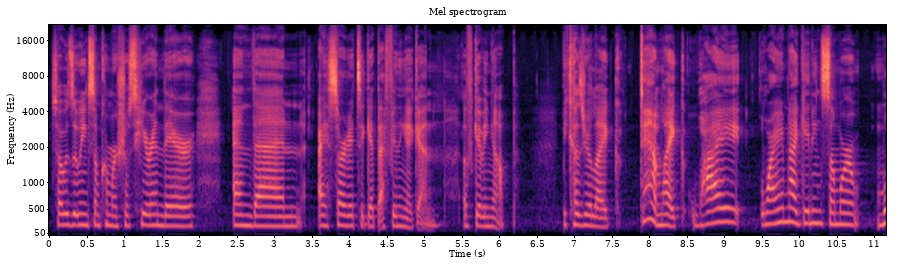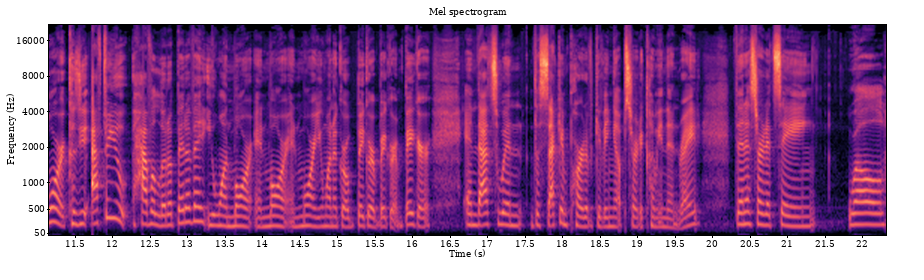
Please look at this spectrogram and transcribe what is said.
So I was doing some commercials here and there, and then I started to get that feeling again of giving up because you're like, damn, like why why am I not getting somewhere more because you after you have a little bit of it, you want more and more and more. You want to grow bigger, bigger, and bigger. And that's when the second part of giving up started coming in, right? Then it started saying, Well,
